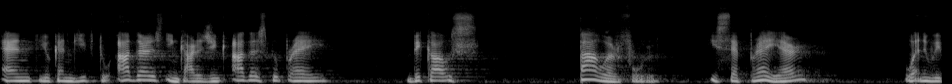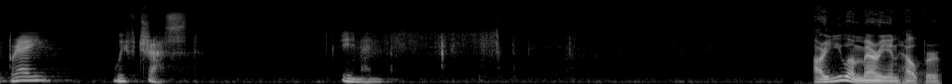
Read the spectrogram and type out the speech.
and you can give to others, encouraging others to pray, because powerful is a prayer when we pray with trust. Amen. Are you a Marian helper?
